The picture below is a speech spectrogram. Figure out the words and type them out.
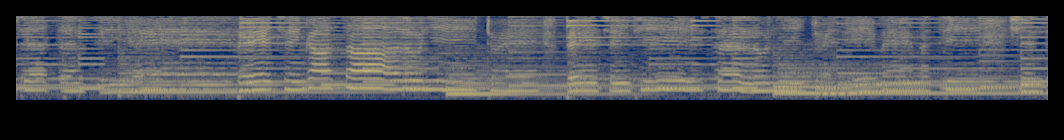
ပြတ်တဲ့စီရဲ့ဘယ်ချိန်ကစားလို့ညီတွေဘယ်ချိန်ထိဆက်လို့ညီတွေနေမယ်မသိရှင်တ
